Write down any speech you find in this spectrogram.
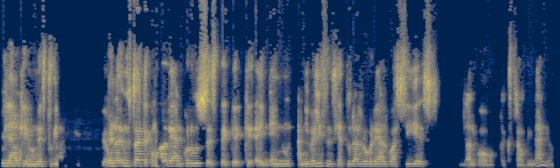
que un estudiante, un estudiante como Adrián Cruz, este, que, a nivel licenciatura logre algo así, es algo extraordinario.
